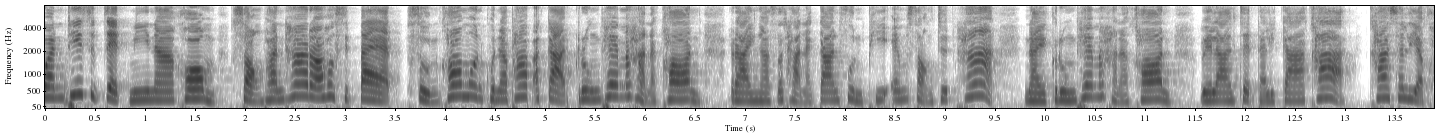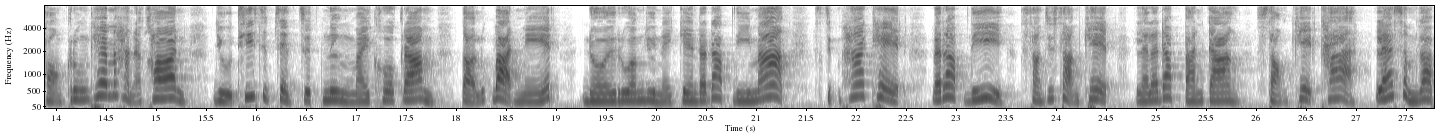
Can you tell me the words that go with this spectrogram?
วันที่ 17 มีนาคม 2568 ศูนย์ข้อมูลคุณภาพอากาศกรุงเทพมหานคร รายงานสถานการณ์ฝุ่น PM 2.5 ในกรุงเทพมหานคร เวลา 7 นาฬิกาค่ะ ค่าเฉลี่ยของกรุงเทพมหานครอยู่ที่ 17.1 ไมโครกรัม ต่อลูกบาศก์เมตร โดยรวมอยู่ในเกณฑ์ระดับดีมาก 15 เขต ระดับดี 33 เขต และระดับปานกลาง 2 เขตค่ะ และสำหรับ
